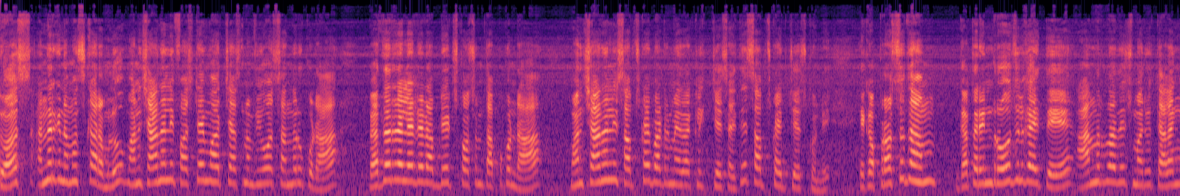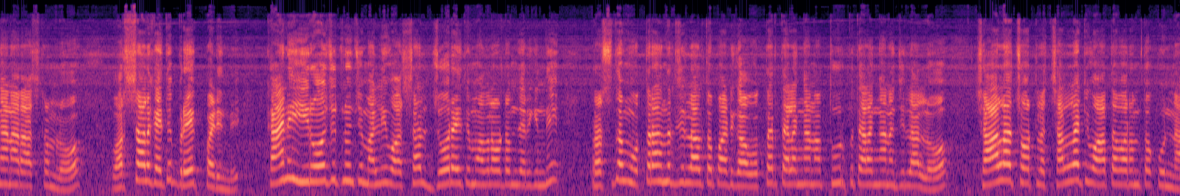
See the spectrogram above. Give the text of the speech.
వ్యూవర్స్ అందరికీ నమస్కారములు. మన ఛానల్ని ఫస్ట్ టైం వాచ్ చేస్తున్న వ్యూవర్స్ అందరూ కూడా వెదర్ రిలేటెడ్ అప్డేట్స్ కోసం తప్పకుండా మన ఛానల్ని సబ్స్క్రైబ్ బటన్ మీద క్లిక్ చేసి అయితే సబ్స్క్రైబ్ చేసుకోండి. ఇక ప్రస్తుతం గత రెండు రోజులుగా అయితే ఆంధ్రప్రదేశ్ మరియు తెలంగాణ రాష్ట్రంలో వర్షాలకైతే బ్రేక్ పడింది. కానీ ఈ రోజు నుంచి మళ్ళీ వర్షాలు జోరైతే మొదలవడం జరిగింది. ప్రస్తుతం ఉత్తరాంధ్ర జిల్లాలతో పాటుగా ఉత్తర తెలంగాణ తూర్పు తెలంగాణ జిల్లాల్లో చాలా చోట్ల చల్లటి వాతావరణంతో కూడిన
